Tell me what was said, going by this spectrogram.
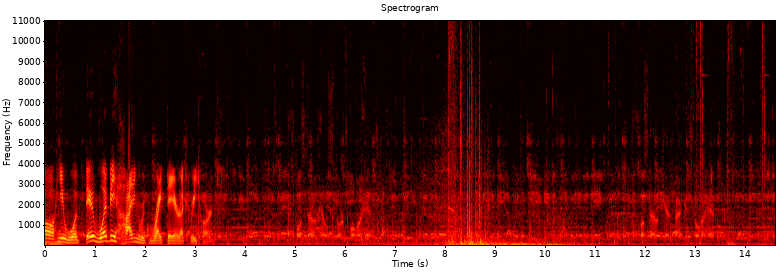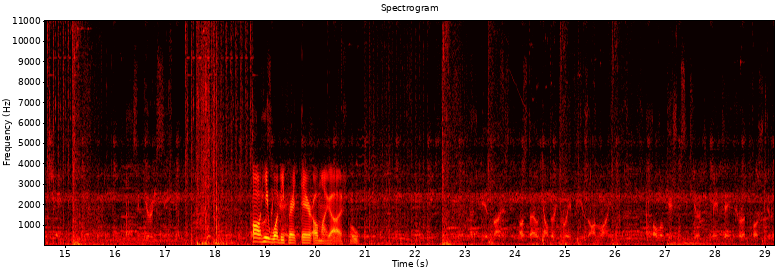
Oh, he would. They would be hiding right there, like retards. Oh, he would be right there. Oh my gosh. Oh. Hostile counter UAV is online. All locations secured. Maintain current posture.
